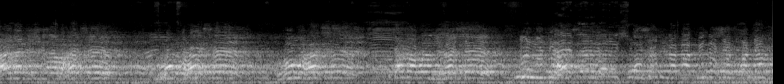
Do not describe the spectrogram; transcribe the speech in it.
আয়রানি সিনেম হয়েছে ভূম হয়েছে ঘুম হয়েছে টাকা চাঁদাবাজি হয়েছে, দুর্নীতি হয়েছে টাকা বিদেশে পাঠানো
